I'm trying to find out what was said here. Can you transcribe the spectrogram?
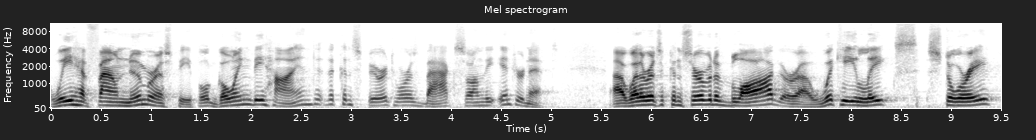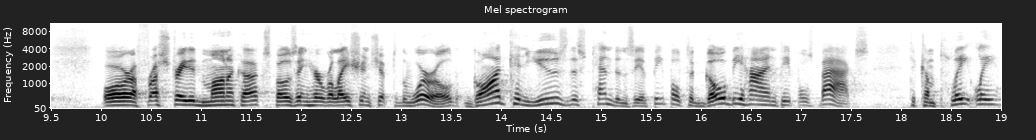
we have found numerous people going behind the conspirators' backs on the internet. Uh, whether it's a conservative blog or a WikiLeaks story or a frustrated Monica exposing her relationship to the world, God can use this tendency of people to go behind people's backs to completely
